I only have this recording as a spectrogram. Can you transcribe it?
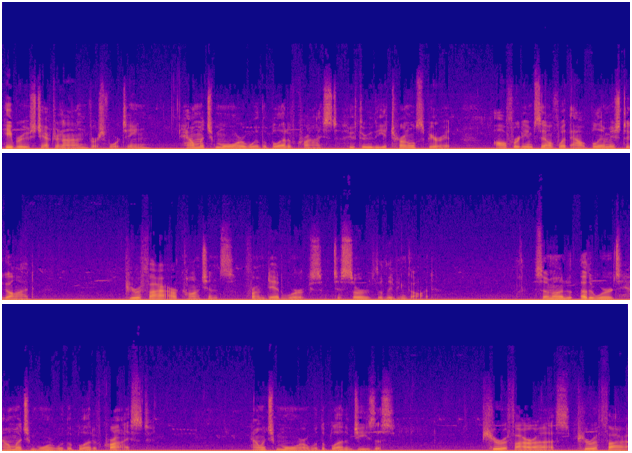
Hebrews chapter 9, verse 14. How much more will the blood of Christ, who through the eternal Spirit offered himself without blemish to God, purify our conscience from dead works to serve the living God? So, in other words, how much more will the blood of Christ, how much more will the blood of Jesus purify us, purify,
